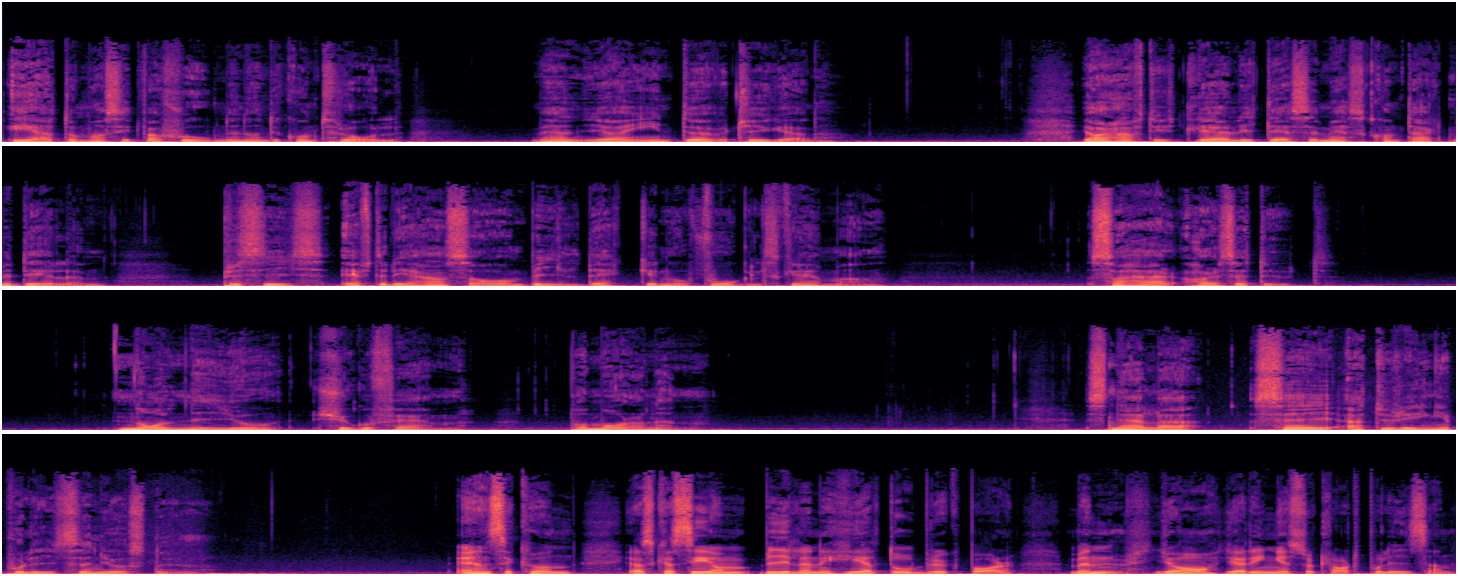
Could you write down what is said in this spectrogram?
är att de har situationen under kontroll men jag är inte övertygad. Jag har haft ytterligare lite sms-kontakt med Dylan precis efter det han sa om bildäcken och fågelskrämman. Så här har det sett ut. 09.25 på morgonen. Snälla, säg att du ringer polisen just nu. En sekund. Jag ska se om bilen är helt obrukbar. Men ja, jag ringer såklart polisen.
